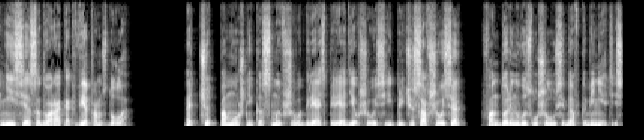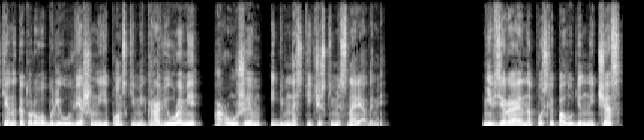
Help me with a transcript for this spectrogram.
Анисия со двора как ветром сдула. Отчет помощника, смывшего грязь, переодевшегося и причесавшегося, Фандорин выслушал у себя в кабинете, стены которого были увешаны японскими гравюрами, оружием и гимнастическими снарядами. Невзирая на послеполуденный час,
